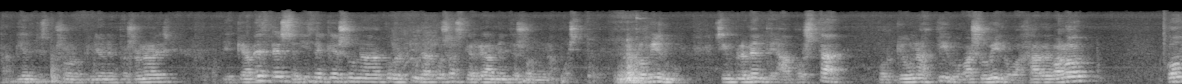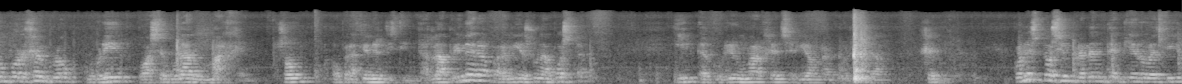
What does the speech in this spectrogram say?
también estas son opiniones personales, y que a veces se dice que es una cobertura cosas que realmente son una apuesta. No es lo mismo simplemente apostar porque un activo va a subir o bajar de valor, con, por ejemplo, cubrir o asegurar un margen. Son operaciones distintas. La primera, para mí, es una apuesta y el cubrir un margen sería una cobertura genuina. Con esto simplemente quiero decir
